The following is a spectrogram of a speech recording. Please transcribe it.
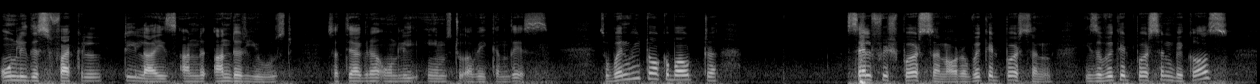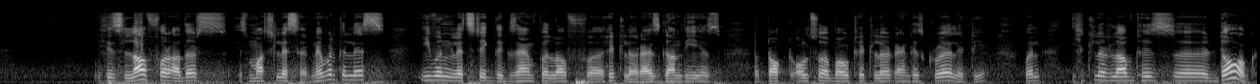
only this faculty lies under, underused Satyagraha only aims to awaken this. So, when we talk about uh, selfish person or a wicked person, he is a wicked person because his love for others is much lesser. Nevertheless, even let us take the example of uh, Hitler as Gandhi has talked also about Hitler and his cruelty. Well, Hitler loved his uh, dog.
